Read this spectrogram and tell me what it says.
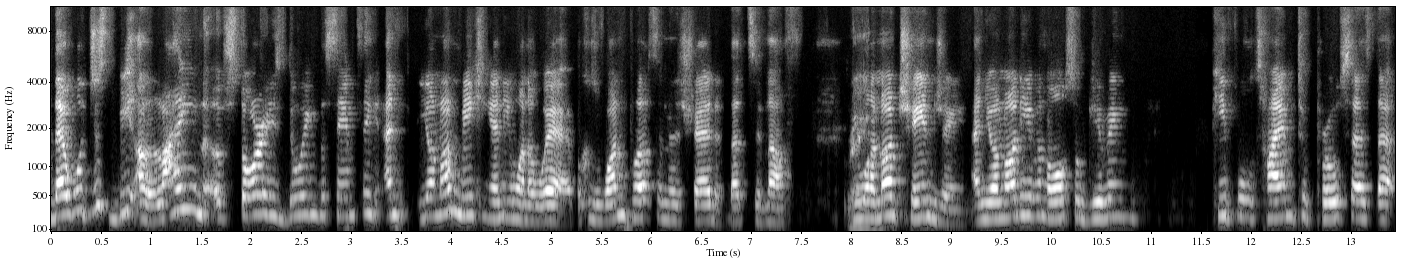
there will just be a line of stories doing the same thing and you're not making anyone aware because one person has shared it that's enough you are not changing and you're not even also giving people time to process that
